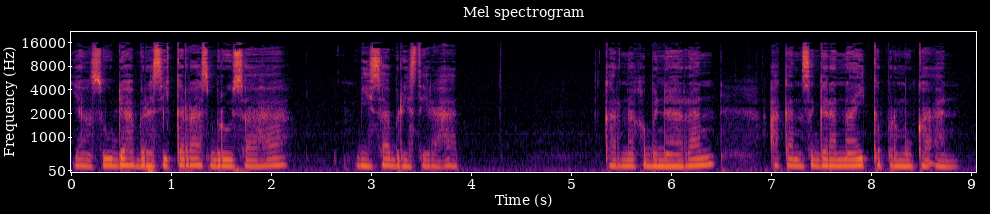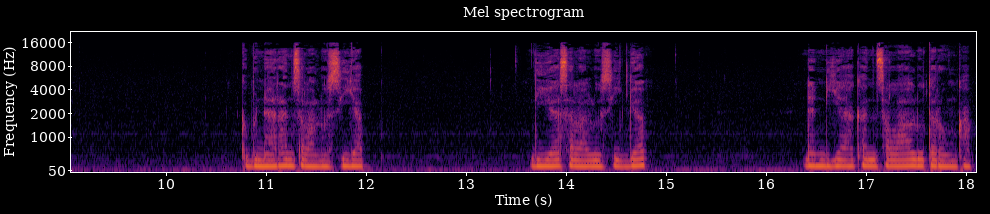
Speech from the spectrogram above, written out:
yang sudah bersikeras berusaha bisa beristirahat. Karena kebenaran akan segera naik ke permukaan kebenaran selalu siap. Dia selalu sigap, dan dia akan selalu terungkap.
